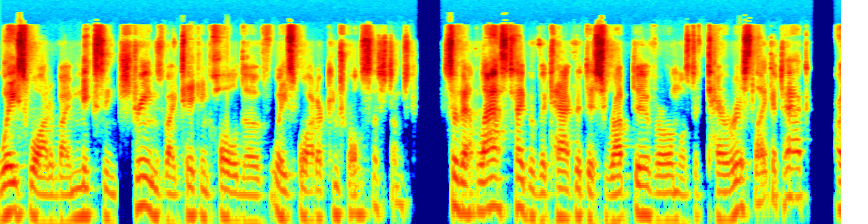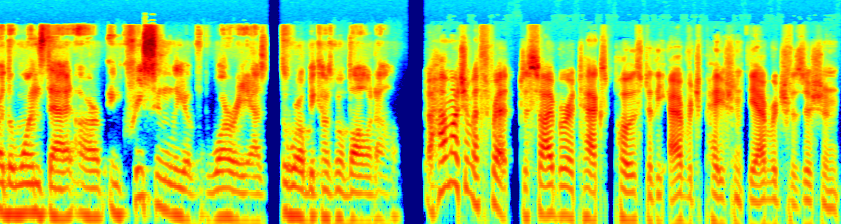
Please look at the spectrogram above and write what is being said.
wastewater by mixing streams by taking hold of wastewater control systems. So that last type of attack, the disruptive or almost a terrorist like attack, are the ones that are increasingly of worry as the world becomes more volatile. How much of a threat do cyber attacks pose to the average patient, the average physician?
